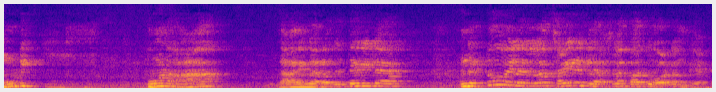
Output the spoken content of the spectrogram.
முடிக்கும் போனா லாரி வர்றது தெரியல. இந்த டூ வீலர்லாம் சைடு கிளாஸ்லாம் பார்த்து ஓட்ட முடியாது.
